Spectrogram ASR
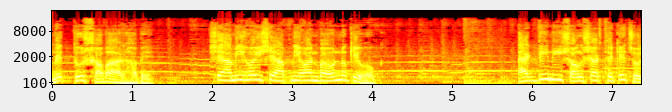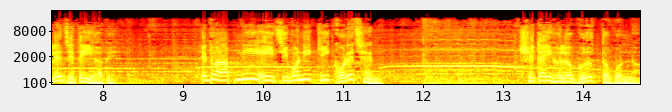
মৃত্যু সবার হবে। সে আমি হই, সে আপনি হন বা অন্য কেউ হোক। একদিন এই সংসার থেকে চলে যেতেই হবে। কিন্তু আপনি এই জীবনে কি করেছেন? সেটাই হলো গুরুত্বপূর্ণ।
